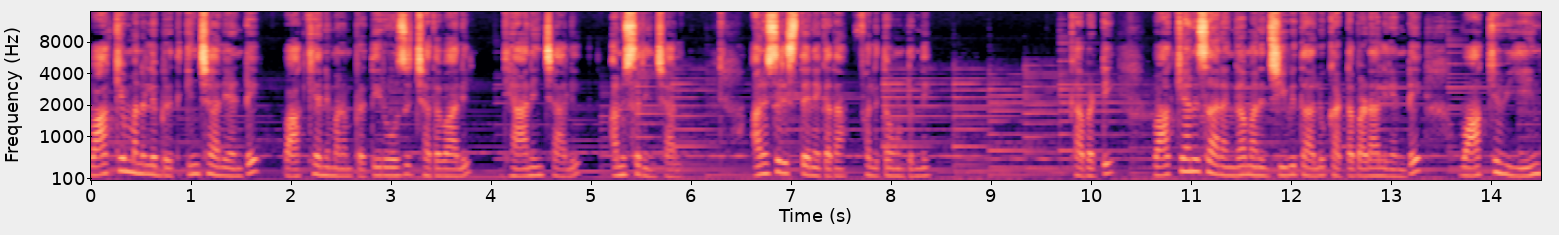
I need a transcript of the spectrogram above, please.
వాక్యం మనల్ని బ్రతికించాలి అంటే వాక్యాన్ని మనం ప్రతిరోజు చదవాలి ధ్యానించాలి అనుసరించాలి. అనుసరిస్తేనే కదా ఫలితం ఉంటుంది. కాబట్టి వాక్యానుసారంగా మన జీవితాలు కట్టబడాలి అంటే వాక్యం ఏం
